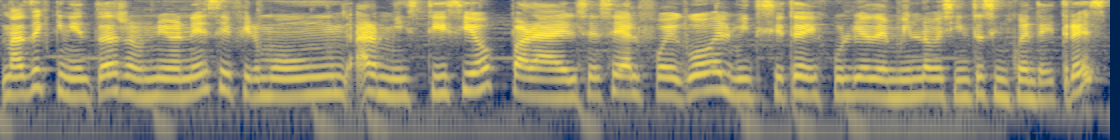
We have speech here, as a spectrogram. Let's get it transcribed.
más de 500 reuniones se firmó un armisticio para el cese al fuego el 27 de julio de 1953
